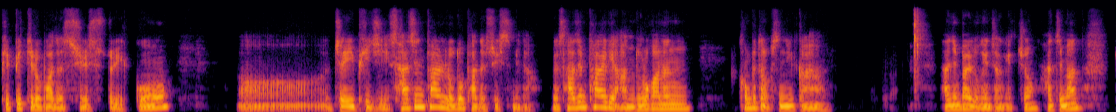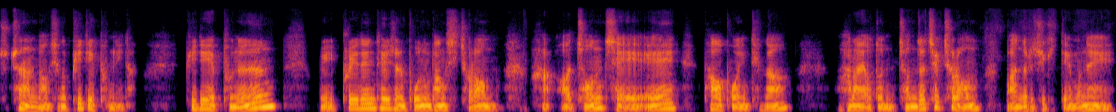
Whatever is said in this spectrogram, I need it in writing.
PPT로 받으실 수도 있고 어, JPG 사진 파일로도 받을 수 있습니다. 사진 파일이 안 돌아가는 컴퓨터는 없으니까 사진 파일도 괜찮겠죠? 하지만 추천하는 방식은 PDF입니다. PDF는 우리 프레젠테이션을 보는 방식처럼 하, 어, 전체의 파워포인트가 하나의 어떤 전자책처럼 만들어지기 때문에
